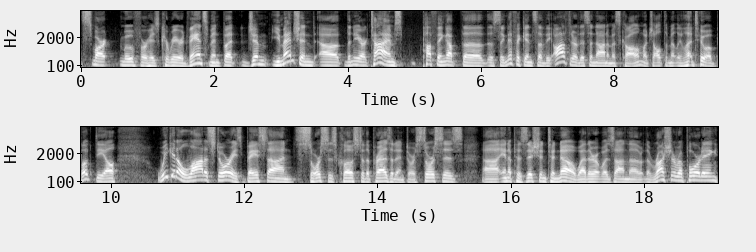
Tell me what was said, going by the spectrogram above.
smart move for his career advancement. But Jim, you mentioned uh, the New York Times puffing up the the significance of the author of this anonymous column, which ultimately led to a book deal we get a lot of stories based on sources close to the president or sources uh, in a position to know, whether it was on the, the Russia reporting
